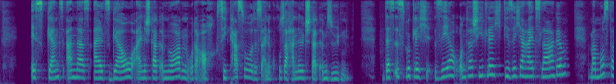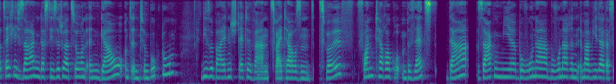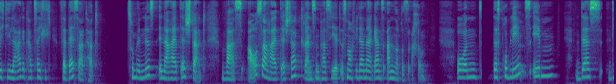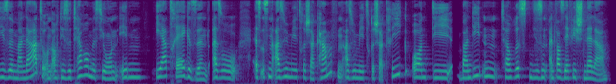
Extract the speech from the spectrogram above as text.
ist ganz anders als Gao, eine Stadt im Norden, oder auch Sikasso, das ist eine große Handelsstadt im Süden. Das ist wirklich sehr unterschiedlich, die Sicherheitslage. Man muss tatsächlich sagen, dass die Situation in Gao und in Timbuktu, diese beiden Städte waren 2012 von Terrorgruppen besetzt. Da sagen mir Bewohner, Bewohnerinnen immer wieder, dass sich die Lage tatsächlich verbessert hat. Zumindest innerhalb der Stadt. Was außerhalb der Stadtgrenzen passiert, ist noch wieder eine ganz andere Sache. Und das Problem ist eben, dass diese Mandate und auch diese Terrormissionen eben eher träge sind. Also es ist ein asymmetrischer Kampf, ein asymmetrischer Krieg und die Banditen, Terroristen, die sind einfach sehr viel schneller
